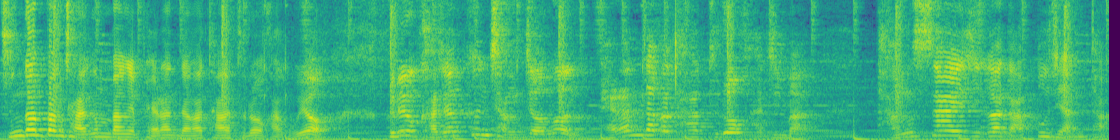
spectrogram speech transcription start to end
중간 방, 작은 방에 베란다가 다 들어가고요. 그리고 가장 큰 장점은 베란다가 다 들어가지만 방 사이즈가 나쁘지 않다.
